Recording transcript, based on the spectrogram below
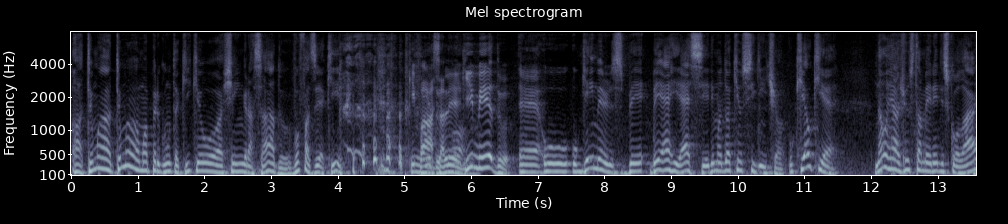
Ó, tem uma, tem uma, uma pergunta aqui que eu achei engraçado. Vou fazer aqui. Que Faça, medo. Lene. Que medo. É, o, o Gamers B- BRS, ele mandou aqui o seguinte, ó. O que é o que é? Não reajusta a merenda escolar,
